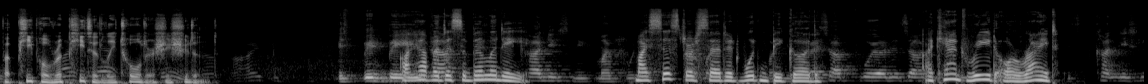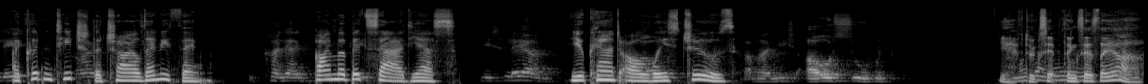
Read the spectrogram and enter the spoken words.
but people repeatedly told her she shouldn't. I have a disability. My sister said it wouldn't be good. I can't read or write. I couldn't teach the child anything. I'm a bit sad, yes. You can't always choose. You have to accept things as they are.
